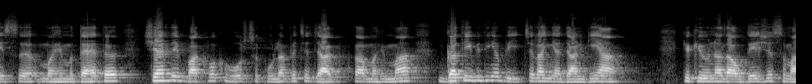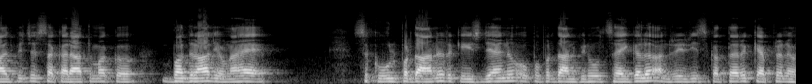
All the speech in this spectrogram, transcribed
ਇਸ ਮੁਹਿੰਮ ਤਹਿਤ ਸ਼ਹਿਰ ਦੇ ਵੱਖ-ਵੱਖ ਹੋਰ ਸਕੂਲਾਂ ਵਿੱਚ ਜਾਗਰੂਕਤਾ ਮੁਹਿੰਮਾਂ ਗਤੀਵਿਧੀਆਂ ਵੀ ਚਲਾਈਆਂ ਜਾਣਗੀਆਂ, ਕਿਉਂਕਿ ਉਹਨਾਂ ਦਾ ਉਦੇਸ਼ ਸਮਾਜ ਵਿੱਚ ਸਕਾਰਾਤਮਕ ਬਦਲਾਅ ਲਿਆਉਣਾ ਹੈ। ਸਕੂਲ ਪ੍ਰਧਾਨ ਰਕੇਸ਼ ਜੈਨ, ਉਪ ਪ੍ਰਧਾਨ ਵਿਨੋਦ ਸੈਗਲ ਅਨਰੇਰੀ ਸਕੱਤਰ ਕੈਪਟਨ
